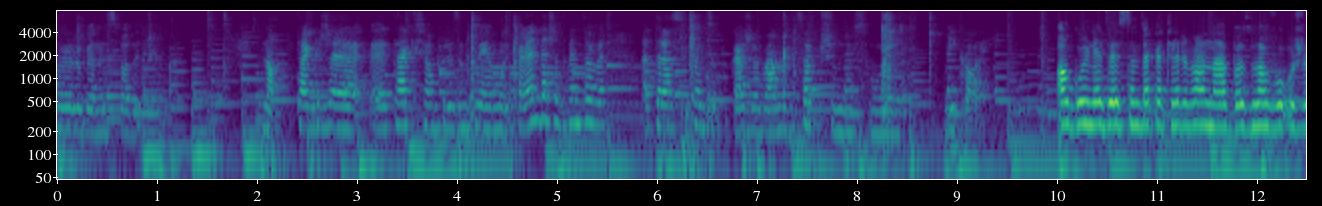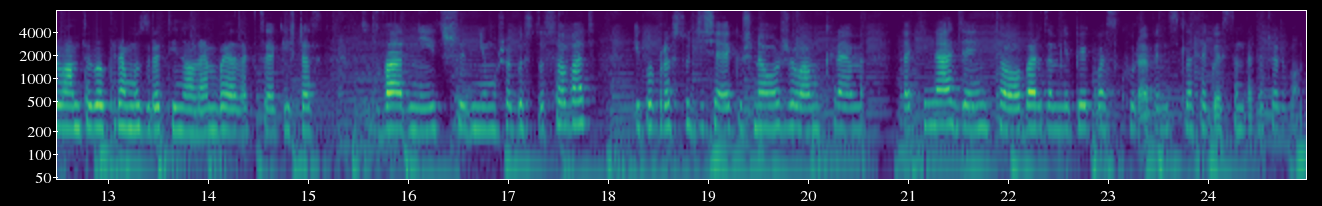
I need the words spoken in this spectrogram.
Mój ulubiony słodycz chyba. No, także e, tak się prezentuje mój kalendarz adwentowy, a teraz w końcu pokażę Wam, co przyniósł mi Mikołaj. Ogólnie to jestem taka czerwona, bo znowu użyłam tego kremu z retinolem, bo ja tak co jakiś czas, co dwa dni, trzy dni muszę go stosować i po prostu dzisiaj jak już nałożyłam krem taki na dzień, to bardzo mnie piekła skóra, więc dlatego jestem taka czerwona.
